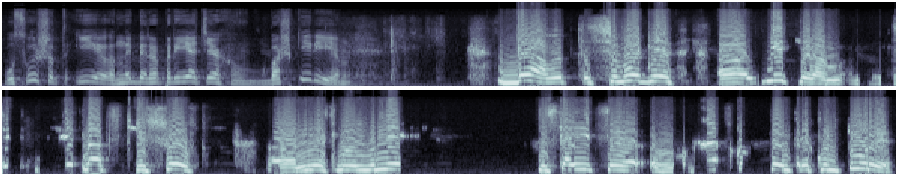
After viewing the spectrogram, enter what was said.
услышат и на мероприятиях в Башкирии. Да, вот сегодня э, вечером, в 19 часов э, местного времени, состоится в городском центре культуры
